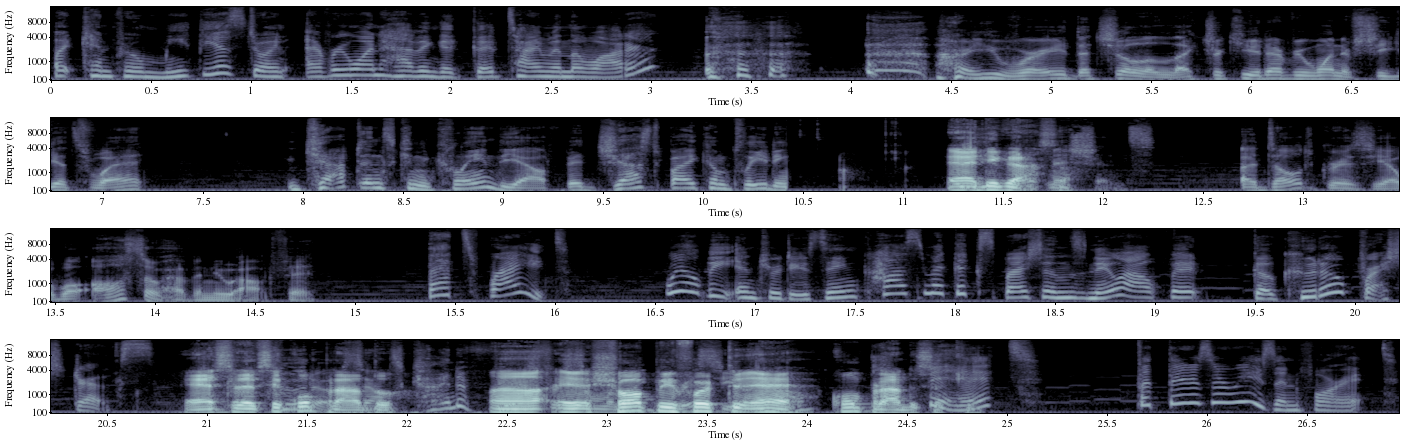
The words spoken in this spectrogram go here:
But can Prometheus join everyone having a good time in the water? Are you worried that she'll electrocute everyone if she gets wet? Captains can claim the outfit just by completing É, de the event graça. missions. Adult Grizia will also have a new outfit. That's right. We'll be introducing Cosmic Expression's new outfit, Gokudo Brushstrokes. Essa deve ser comprado. sounds kind of Ah, fierce for é, someone Shopping like Fortune. É, comprado a isso aqui. Bit. But there's a reason for it.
